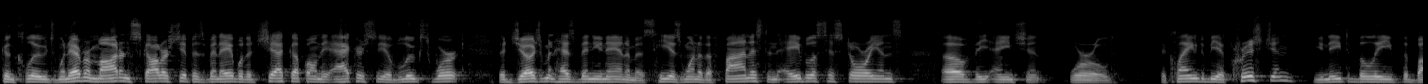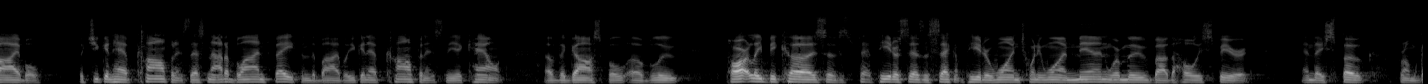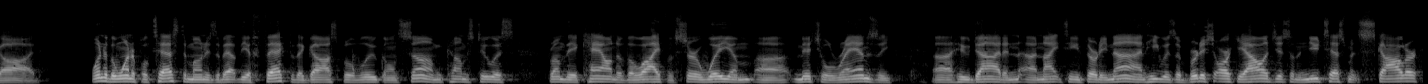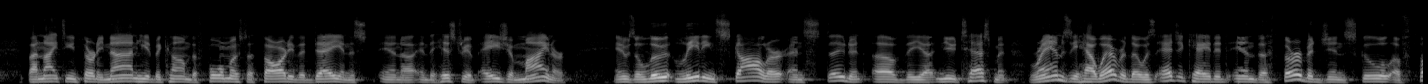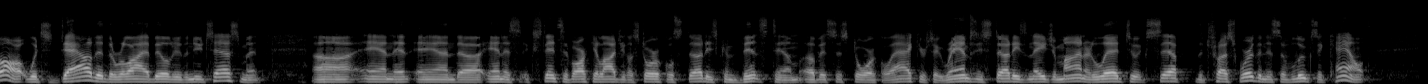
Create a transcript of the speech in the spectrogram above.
concludes whenever modern scholarship has been able to check up on the accuracy of Luke's work, the judgment has been unanimous. He is one of the finest and ablest historians of the ancient world. To claim to be a Christian, you need to believe the Bible, but you can have confidence. That's not a blind faith in the Bible. You can have confidence in the account of the Gospel of Luke. Partly because, as Peter says in 2 Peter 1 21, men were moved by the Holy Spirit and they spoke from God one of the wonderful testimonies about the effect of the Gospel of Luke on some comes to us from the account of the life of Sir William uh, Mitchell Ramsay, uh, who died in uh, 1939. He was a British archaeologist and a New Testament scholar. By 1939, he had become the foremost authority of the day in, in, uh, in the history of Asia Minor. and he was a leading scholar and student of the uh, New Testament. Ramsay, however, though, was educated in the Tübingen school of thought, which doubted the reliability of the New Testament, uh, and, and, uh, and his extensive archaeological historical studies convinced him of its historical accuracy. Ramsay's studies in Asia Minor led to accept the trustworthiness of Luke's account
